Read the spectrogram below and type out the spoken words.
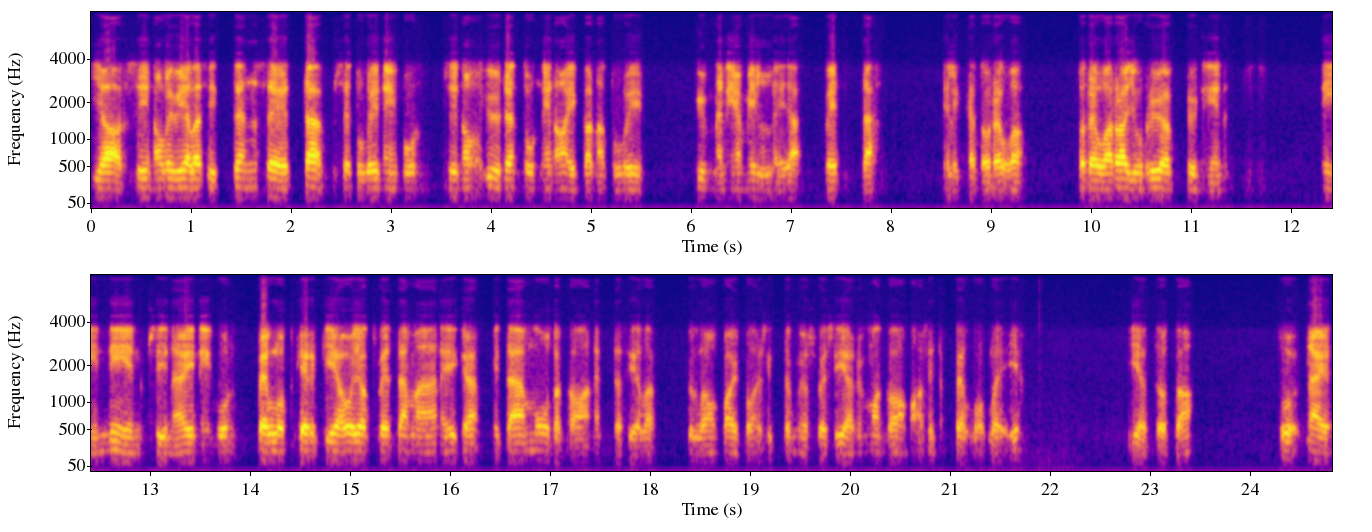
ja siinä oli vielä sitten se, että se tuli niin kuin, siinä oli yhden tunnin aikana tuli kymmeniä millejä vettä, eli todella, todella raju ryöppy, niin, niin, niin siinä ei niin kuin pellot kerkiä ojat vetämään eikä mitään muutakaan, että siellä kyllä on paikoin sitten myös vesi jäänyt makaamaan sinne pellolle ja, ja tota, näin,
